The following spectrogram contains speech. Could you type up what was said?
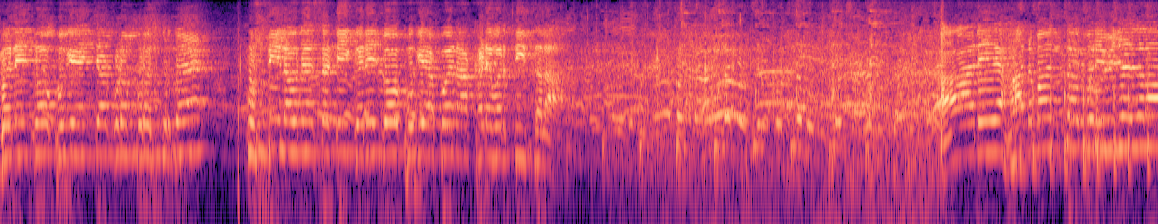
गणेशभाऊ फुगे यांच्याकडून पुरस्कृत आहे. कुस्ती लावण्यासाठी गणेशभाऊ फुगे आपण आखाड्यावरती चला. आणि हनुमंतपुरी विजय झाला.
